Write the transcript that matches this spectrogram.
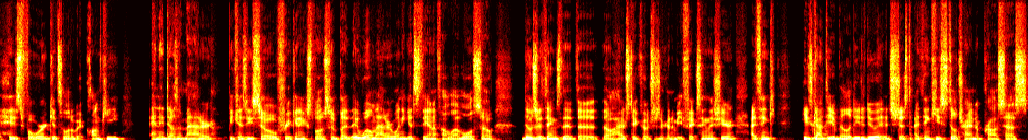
his footwork gets a little bit clunky, and it doesn't matter because he's so freaking explosive. But it will matter when he gets to the NFL level. So those are things that the, the Ohio State coaches are going to be fixing this year. I think he's got the ability to do it. It's just I think he's still trying to process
